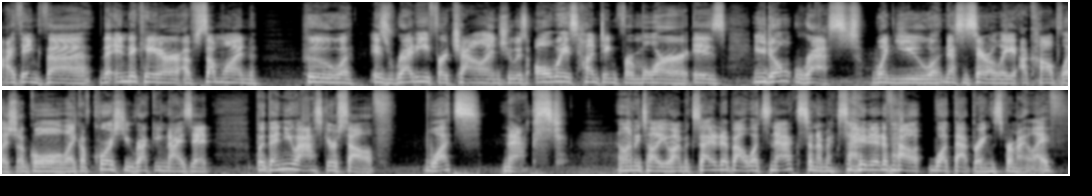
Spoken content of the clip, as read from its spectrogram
I think the the indicator of someone who is ready for challenge, who is always hunting for more, is you don't rest when you necessarily accomplish a goal. Like, of course, you recognize it, but then you ask yourself, what's next? And let me tell you, I'm excited about what's next and I'm excited about what that brings for my life.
